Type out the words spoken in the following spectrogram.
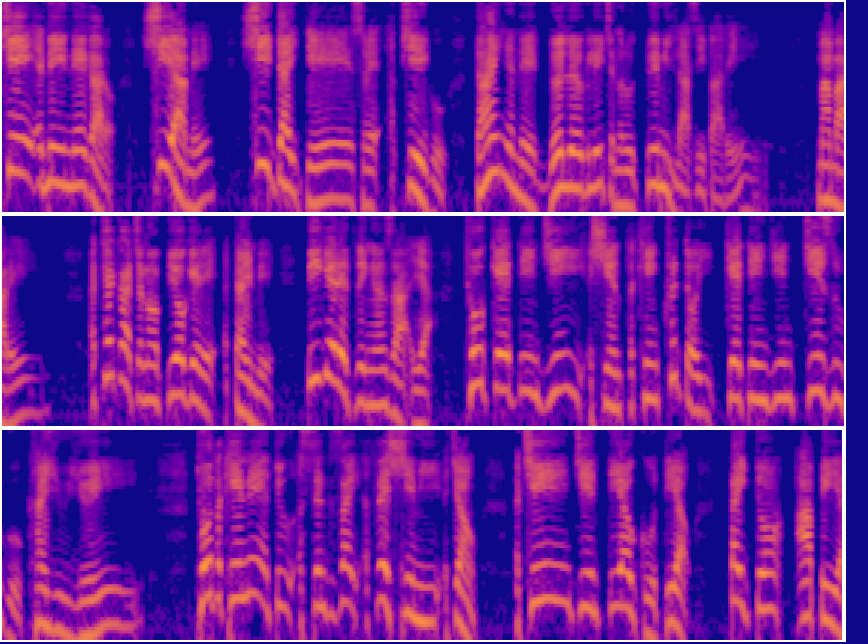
ဖြေအနေနဲ့ကတော့ရှိရမယ်ရှိတိုက်တယ်ဆိုတဲ့အဖြေကိုဒိုင်းနဲ့လွယ်လွယ်ကလေးကျွန်တော်တို့တွေးမိလာစေပါတယ်မှန်ပါတယ်အထက်ကကျွန်တော်ပြောခဲ့တဲ့အတိုင်းပဲပြီးခဲ့တဲ့သင်ခန်းစာအရာထိုကယ်တင်ခြင်း၏အရှင်သခင်ခရစ်တော်၏ကယ်တင်ခြင်းကျေးဇူးကိုခံယူ၍ထိုသခင်နှင့်အတူအစဉ်တစိုက်အသက်ရှင်မည်အကြောင်းအချင်းချင်းတယောက်ကိုတယောက်တိုက်တွန်းအားပေးရ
